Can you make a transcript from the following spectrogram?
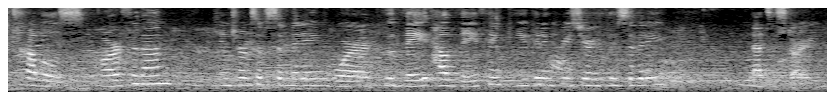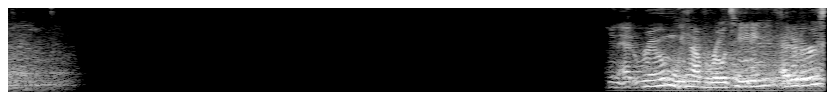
troubles are for them in terms of submitting or who they how they think you can increase your inclusivity, that's a start. At Room, we have rotating editors.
